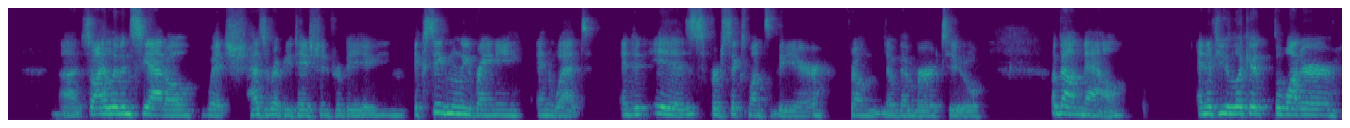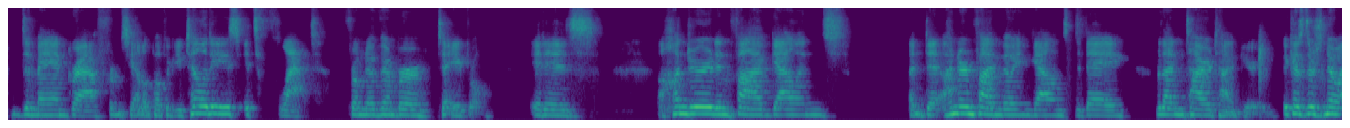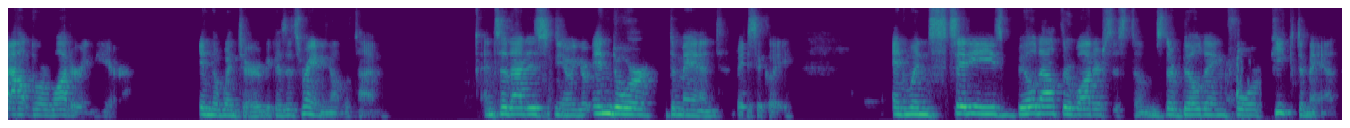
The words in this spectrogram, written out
Uh, so I live in Seattle, which has a reputation for being exceedingly rainy and wet, and it is for six months of the year, from November to about now. And if you look at the water demand graph from Seattle Public Utilities, it's flat from November to April. It is 105 gallons a day, 105 million gallons a day for that entire time period because there's no outdoor watering here in the winter because it's raining all the time. And so that is, you know, your indoor demand basically. And when cities build out their water systems, they're building for peak demand.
